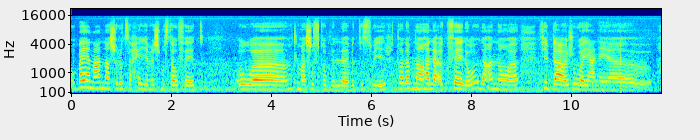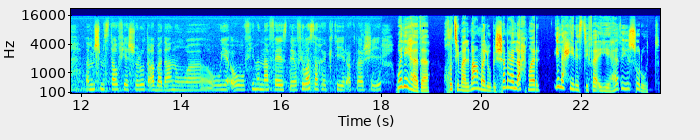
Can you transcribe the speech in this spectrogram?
وبين عنا شروط صحية مش مستوفاة. ومثل ما شفتوا بالتصوير طلبنا هلأ إقفاله لأنه في بضاعه جوا يعني آه، مش مستوفية الشروط ابدا وفي منها فاسدة وفي وسخ كثير أكثر شيء ولهذا ختم المعمل بالشمع الأحمر إلى حين استيفائه هذه الشروط.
